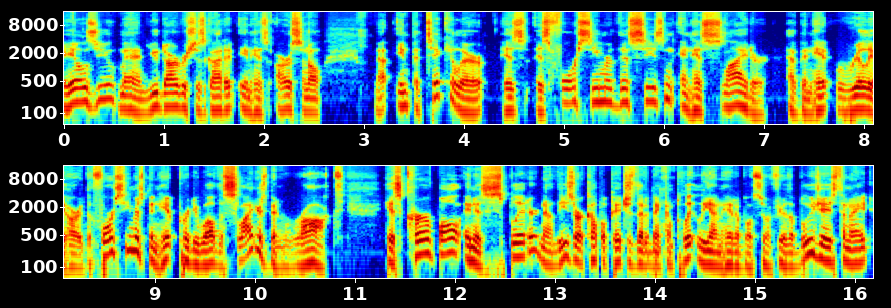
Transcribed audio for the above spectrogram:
ails you, man, Yu Darvish has got it in his arsenal. Now, in particular, his his four seamer this season and his slider have been hit really hard. The four seamer's been hit pretty well. The slider's been rocked. His curveball and his splitter. Now, these are a couple pitches that have been completely unhittable. So, if you're the Blue Jays tonight,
